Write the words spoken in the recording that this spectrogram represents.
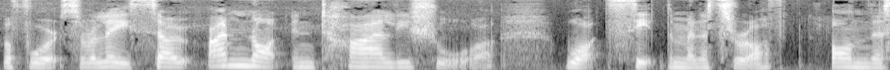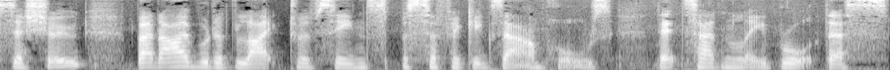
before it's released. So I'm not entirely sure what set the minister off on this issue, but I would have liked to have seen specific examples that suddenly brought this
